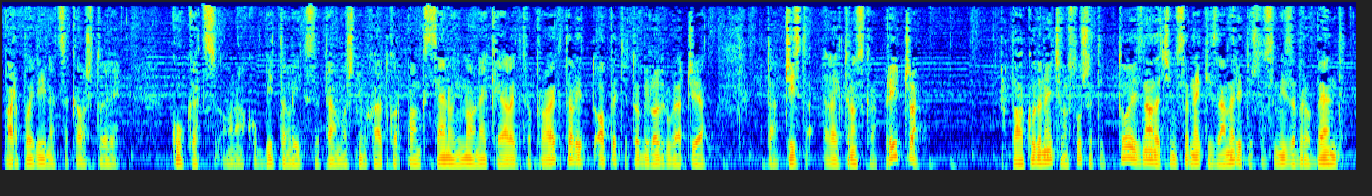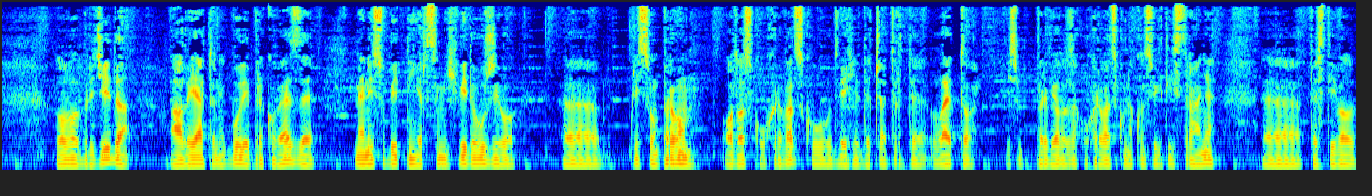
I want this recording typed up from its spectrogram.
par pojedinaca kao što je Kukac, onako bitan lik za tamošnju hardcore punk scenu, imao neke elektroprojekte, ali opet je to bila drugačija ta čista elektronska priča. Tako da nećemo slušati to i znam da će mi sad neki zameriti što sam izabrao band Lolo Brigida, ali eto, nek bude preko veze. Meni su bitni jer sam ih video uživo e, pri svom prvom odlasku u Hrvatsku u 2004. leto, mislim prvi odlazak u Hrvatsku nakon svih tih stranja, e, festival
